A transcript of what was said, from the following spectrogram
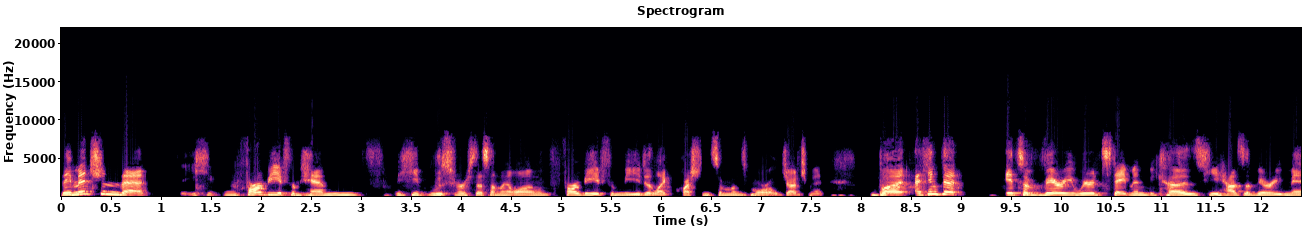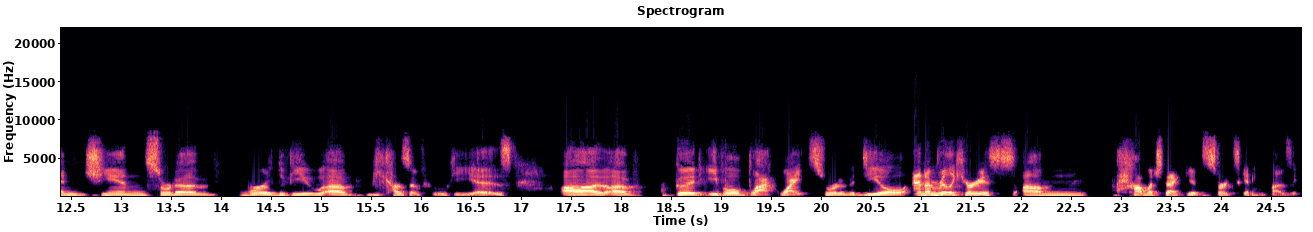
they mentioned that he, far be it from him, he Lucifer says something along far be it from me to like question someone's moral judgment. But I think that it's a very weird statement because he has a very Manichean sort of worldview of because of who he is. Uh, of good, evil, black, white sort of a deal. And I'm really curious um, how much that gets starts getting fuzzy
